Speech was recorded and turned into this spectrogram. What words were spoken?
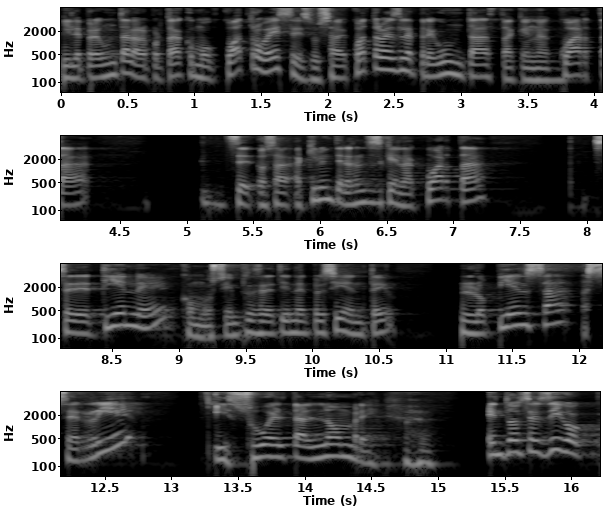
y le pregunta a la reportera como cuatro veces, o sea, cuatro veces le pregunta hasta que en la cuarta, o sea, aquí lo interesante es que en la cuarta se detiene, como siempre se detiene el presidente, lo piensa, se ríe y suelta el nombre. Entonces digo,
